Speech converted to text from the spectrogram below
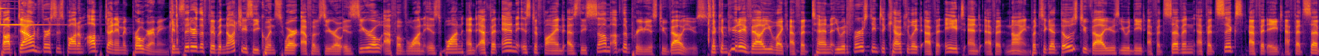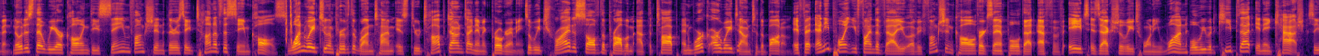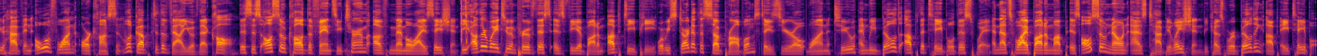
Top-down versus bottom-up dynamic programming. Consider the Fibonacci sequence where f of 0 is 0, f of 1 is 1, and f at n is defined as the sum of the previous two values. To compute a value like f at 10, you would first need to calculate f at 8 and f at 9. But to get those two values, you would need f at 7, f at 6, f at 8, f at 7. Notice that we are calling the same function. There is a ton of the same calls. One way to improve the runtime is through top-down dynamic programming. So we try to solve the problem at the top top and work our way down to the bottom. If at any point you find the value of a function call, for example, that f of 8 is actually 21, well, we would keep that in a cache. So you have an O of 1 or constant lookup to the value of that call. This is also called the fancy term of memoization. The other way to improve this is via bottom-up DP, where we start at the subproblems, say 0, 1, 2, and we build up the table this way. And that's why bottom-up is also known as tabulation, because we're building up a table.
